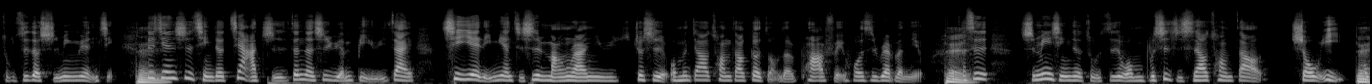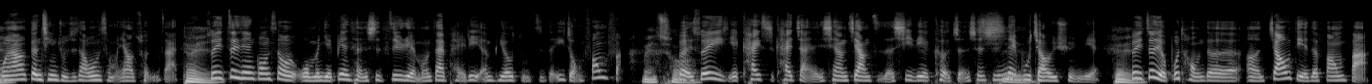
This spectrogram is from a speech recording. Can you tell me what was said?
组织的使命愿景，这件事情的价值真的是远比于在企业里面只是茫然于就是我们就要创造各种的 profit 或是 revenue，对，可是使命型的组织，我们不是只是要创造。收益，我们要更清楚知道为什么要存在。对，所以这间公司我们也变成是自愈联盟在培力 NPO 组织的一种方法。没错，对，所以也开始开展像这样子的系列课程，甚至内部教育训练。对，所以这有不同的呃交叠的方法，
